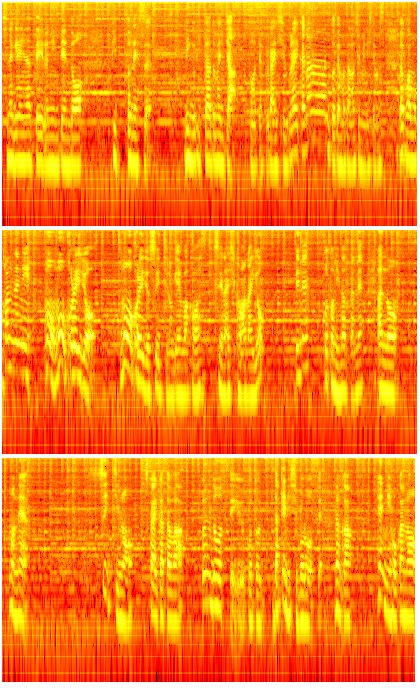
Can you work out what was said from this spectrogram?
品切れになっている任天堂フィットネスリングフィットアドベンチャー到着来週ぐらいかな。とても楽しみにしてます。だからもう完全にもうもうこれ以上もうこれ以上スイッチのゲームは買わせないし買わないよ。ってねことになったね。あのもうねスイッチの使い方は運動っていうことだけに絞ろうって。なんか変に他の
